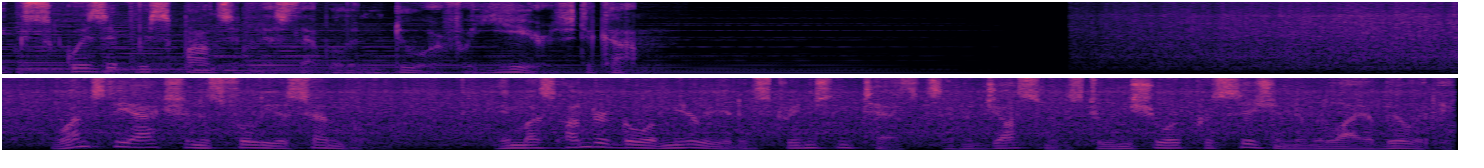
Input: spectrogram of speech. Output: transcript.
exquisite responsiveness that will endure for years to come. Once the action is fully assembled, it must undergo a myriad of stringent tests and adjustments to ensure precision and reliability.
